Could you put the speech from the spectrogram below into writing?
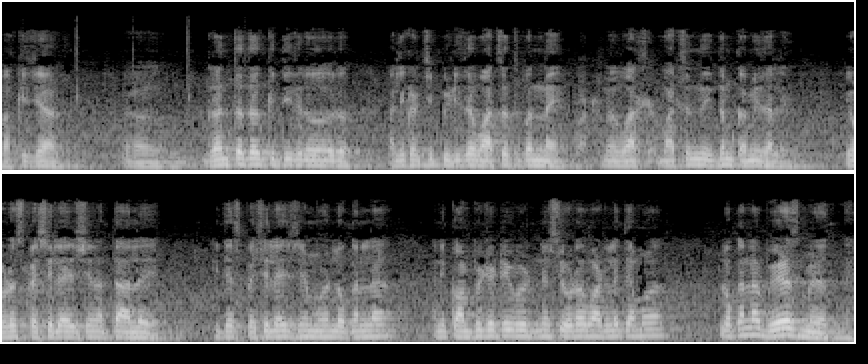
बाकीच्या ग्रंथ तर किती अलीकडची पिढी तर वाचत पण नाही. वाच वाचन एकदम कमी झालं आहे एवढं स्पेशलायझेशन आता आलं आहे की त्या स्पेशलायझेशनमुळे लोकांना आणि कॉम्पिटेटिव्हनेस एवढं वाढलं आहे त्यामुळं लोकांना वेळच मिळत नाही.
